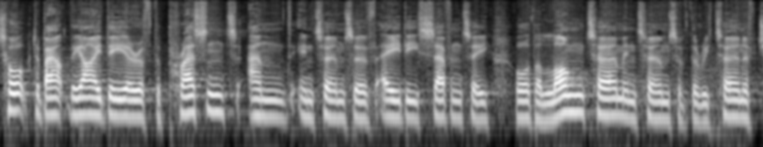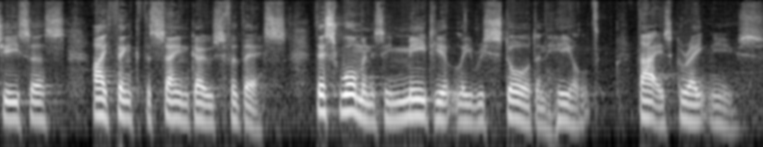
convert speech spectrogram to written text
talked about the idea of the present and in terms of AD 70, or the long term in terms of the return of Jesus, I think the same goes for this. This woman is immediately restored and healed. That is great news.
